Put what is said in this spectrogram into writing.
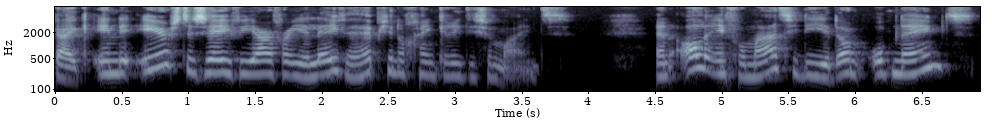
Kijk, in de eerste zeven jaar van je leven heb je nog geen kritische mind. En alle informatie die je dan opneemt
